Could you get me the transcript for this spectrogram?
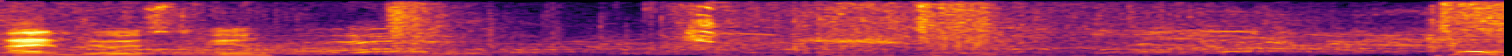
Ah, é meu isso aqui? Bom.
